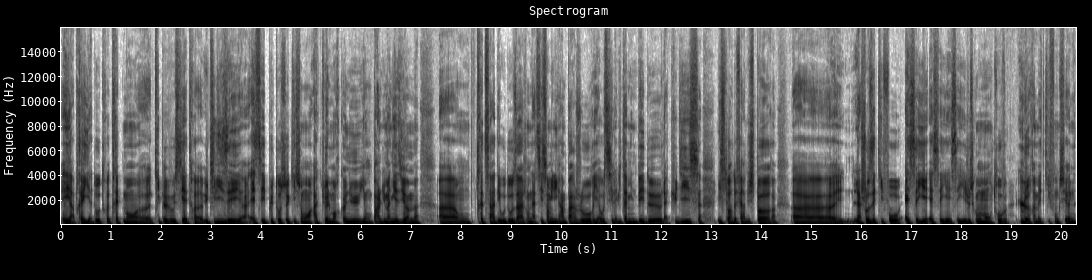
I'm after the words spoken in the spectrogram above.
Et après, il y a d'autres traitements euh, qui peuvent aussi être utilisés. Euh, Essayez plutôt ceux qui sont actuellement reconnus. Et On parle du magnésium. On traite ça à des hauts dosages. On est à 600 mg par jour. Il y a aussi la vitamine B2, la Q10, l'histoire de faire du sport. Euh, la chose est qu'il faut essayer, essayer, essayer jusqu'au moment où on trouve le remède qui fonctionne.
